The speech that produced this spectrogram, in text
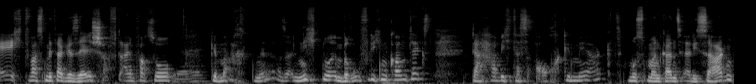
echt was mit der Gesellschaft einfach so ja. gemacht. Ne? Also nicht nur im beruflichen Kontext, da habe ich das auch gemerkt, muss man ganz ehrlich sagen.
